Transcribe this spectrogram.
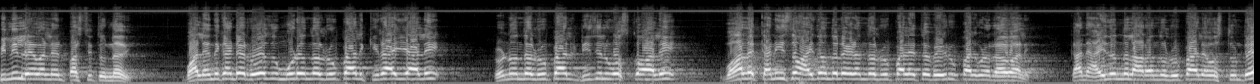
పిల్లి లేవలేని పరిస్థితి ఉన్నది. వాళ్ళు ఎందుకంటే రోజు మూడు వందల రూపాయలు కిరాయి ఇవ్వాలి రెండు వందల రూపాయలు డీజిల్ పోసుకోవాలి వాళ్ళకి కనీసం ఐదు వందలు ఏడు వందల రూపాయలు అయితే వెయ్యి రూపాయలు కూడా రావాలి. కానీ ఐదు వందలు ఆరు వందల రూపాయలే వస్తుంటే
